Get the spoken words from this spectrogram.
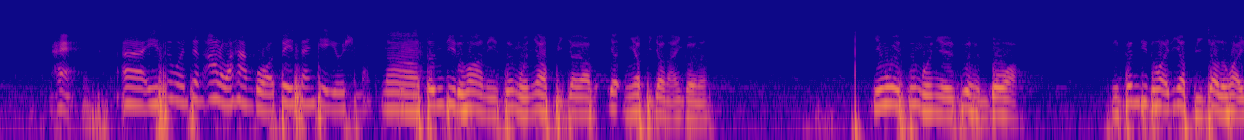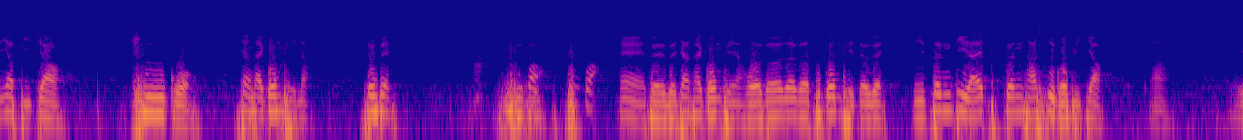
哎，呃，以声闻证阿罗汉果对三界有什么？那登地的话，你声闻要比较要要你要比较哪一个呢？因为声闻也是很多啊，你登地的话一定要比较的话，一定要比较出国，这样才公平呢、啊，对不对？是不是？出国。哎，对对对，这样才公平啊！否则这个不公平，对不对？你登地来跟他四国比较，啊，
